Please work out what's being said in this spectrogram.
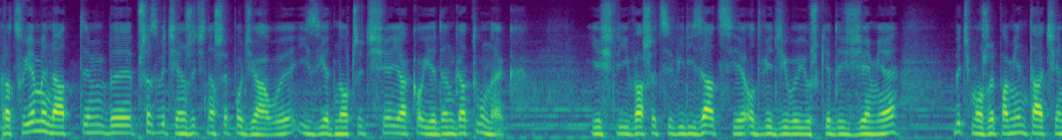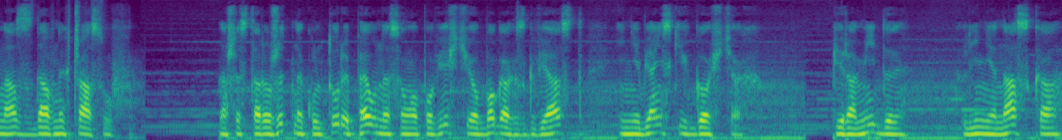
Pracujemy nad tym, by przezwyciężyć nasze podziały i zjednoczyć się jako jeden gatunek. Jeśli wasze cywilizacje odwiedziły już kiedyś Ziemię, być może pamiętacie nas z dawnych czasów. Nasze starożytne kultury pełne są opowieści o bogach z gwiazd i niebiańskich gościach. Piramidy, linie Nazca,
